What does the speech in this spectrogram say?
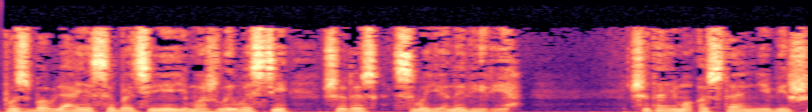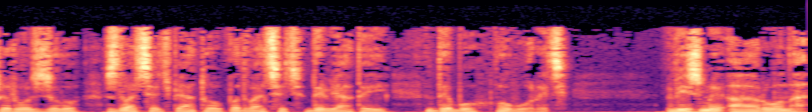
позбавляє себе цієї можливості через своє невір'я. Читаємо останні вірші розділу з 25 по 29, де Бог говорить Візьми Аарона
